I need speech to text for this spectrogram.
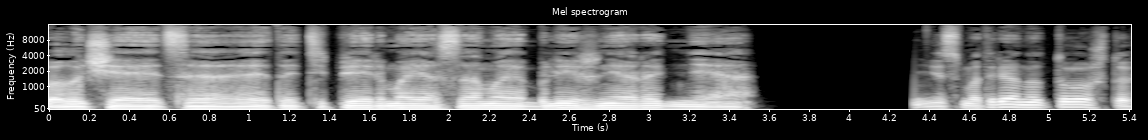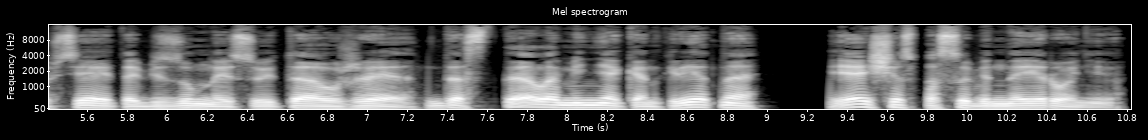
Получается, это теперь моя самая ближняя родня. Несмотря на то, что вся эта безумная суета уже достала меня конкретно, я еще способен на иронию.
